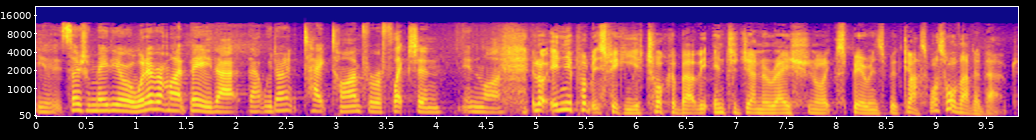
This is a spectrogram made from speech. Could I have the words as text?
you know, social media or whatever it might be that, that we don't take time for reflection in life. Look, in your public speaking, you talk about the intergenerational experience with glass. What's all that about?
